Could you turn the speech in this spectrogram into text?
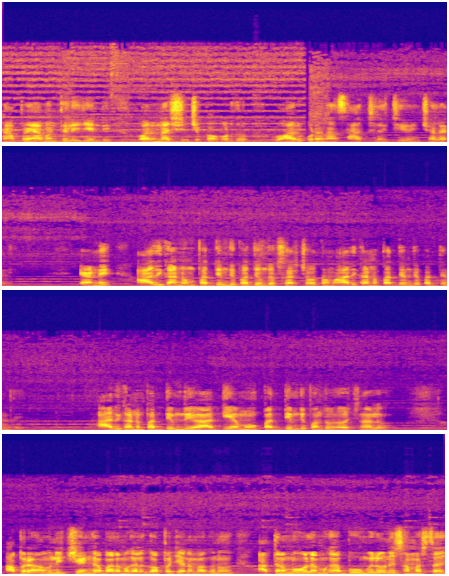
నా ప్రేమను తెలియజేయండి వారు నశించిపోకూడదు వారు కూడా నా సాక్షిలో జీవించాలని. ఏమండి? ఆది కాండం పద్దెనిమిది పద్దెనిమిది ఒకసారి చూద్దాం ఆది కాండం పద్దెనిమిది పద్దెనిమిది. ఆది కాండం పద్దెనిమిది అధ్యాయము పద్దెనిమిది పంతొమ్మిది వచనాలు. అబ్రహం నిశ్చయంగా బలము గల గొప్ప జనమగును. అతని మూలముగా భూమిలోని సమస్త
